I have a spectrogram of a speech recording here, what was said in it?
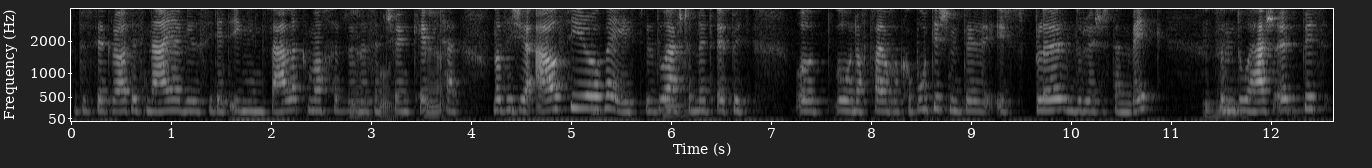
du das ja gratis nähen, weil sie dort irgendeinen Fehler gemacht hat oder Ja, das nicht schön gekippt ja. hat. Und das ist ja auch Zero Waste, weil du Ja. hast dann nicht etwas, wo, wo nach zwei Wochen kaputt ist und dann ist es blöd und du rührst es dann weg, Mhm. sondern du hast etwas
